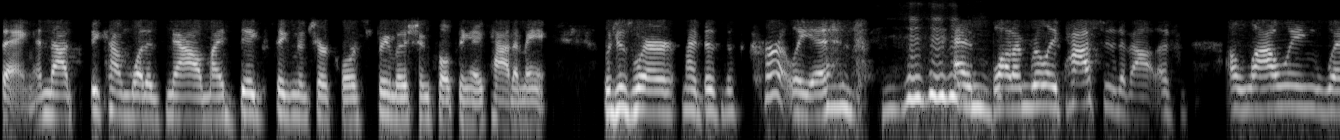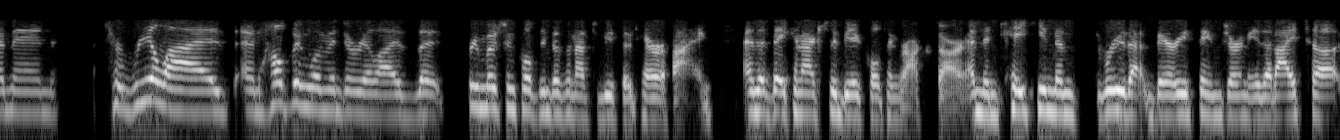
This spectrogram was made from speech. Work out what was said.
thing. And that's become what is now my big signature course, Free Motion Quilting Academy, which is where my business currently is and what I'm really passionate about of allowing women to realize and helping women to realize that free motion quilting doesn't have to be so terrifying and that they can actually be a quilting rock star and then taking them through that very same journey that I took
